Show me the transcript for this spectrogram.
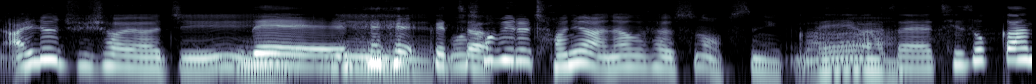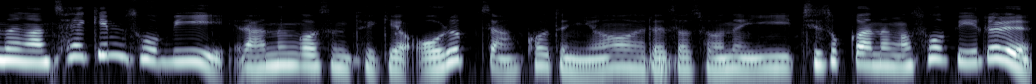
알려주셔야지. 네. 예, 뭐 소비를 전혀 안 하고 살 수는 없으니까. 네, 맞아요. 지속 가능한 책임 소비라는 것은 되게 어렵지 않거든요. 그래서 저는 이 지속 가능한 소비를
